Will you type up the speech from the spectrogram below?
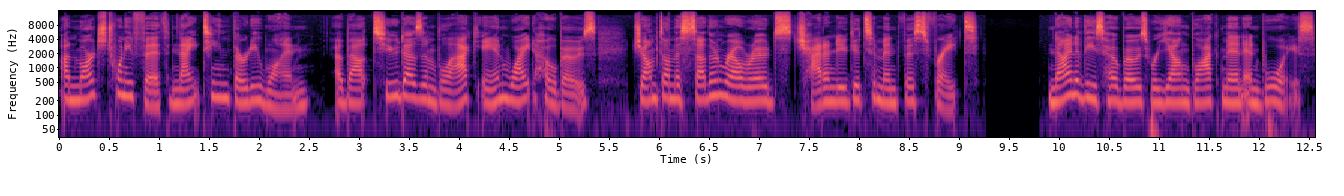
On March 25, 1931, about two dozen black and white hobos jumped on the Southern Railroad's Chattanooga to Memphis freight. Nine of these hobos were young black men and boys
